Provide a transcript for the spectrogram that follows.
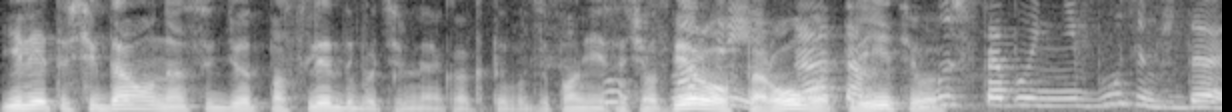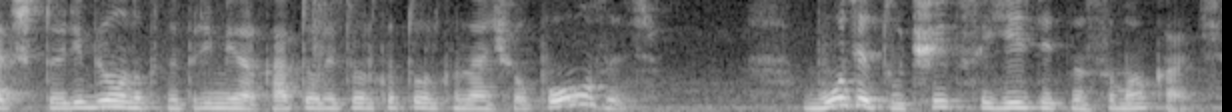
Или это всегда у нас идет последовательное как-то вот заполнение Ну, сначала смотри, первого, второго, да, там третьего? Мы же с тобой не будем ждать, что ребенок, например, который только-только начал ползать, будет учиться ездить на самокате.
